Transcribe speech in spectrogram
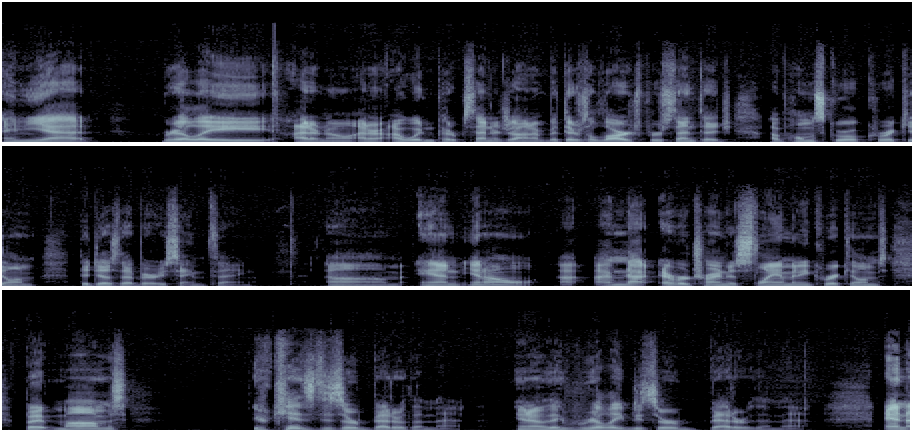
and yet really i don't know i don't i wouldn't put a percentage on it but there's a large percentage of homeschool curriculum that does that very same thing. Um, and you know I, i'm not ever trying to slam any curriculums but moms your kids deserve better than that. You know they really deserve better than that. And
